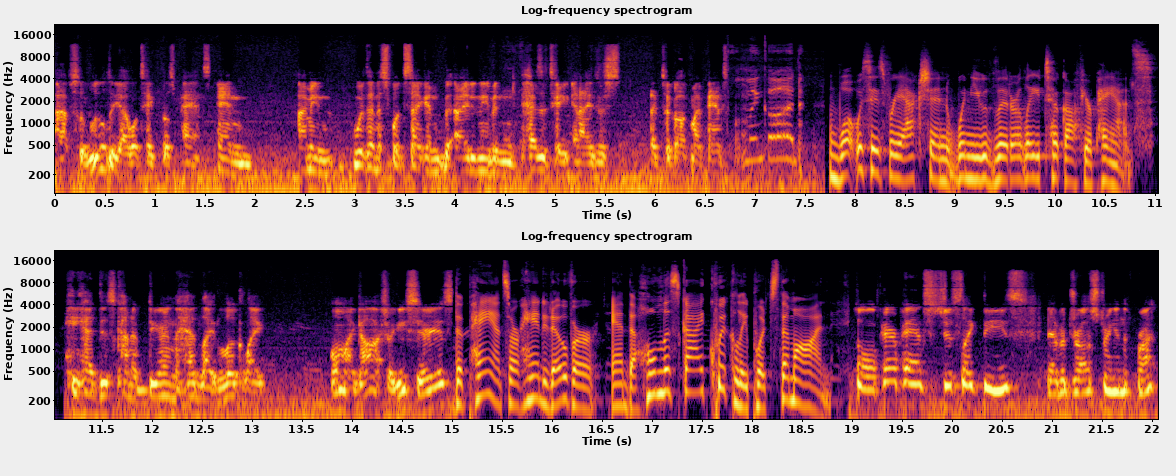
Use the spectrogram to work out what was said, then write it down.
absolutely, I will take those pants. And I mean, within a split second, I didn't even hesitate and I just, I took off my pants. Oh my god. What was his reaction when you literally took off your pants? He had this kind of deer in the headlight look like, oh my gosh, are you serious? The pants are handed over, and the homeless guy quickly puts them on. So a pair of pants just like these. They have a drawstring in the front,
